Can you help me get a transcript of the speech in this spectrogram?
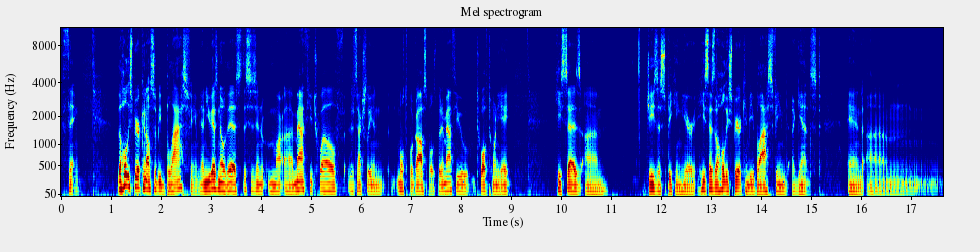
thing. The Holy Spirit can also be blasphemed, and you guys know this. This is in Mar- uh, Matthew 12. There's actually in multiple Gospels, but in Matthew 12, 28, he says, um, Jesus speaking here, he says the Holy Spirit can be blasphemed against, and um,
